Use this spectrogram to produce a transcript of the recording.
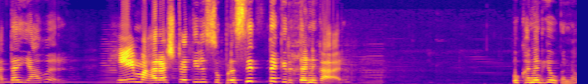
आता यावर हे महाराष्ट्रातील सुप्रसिद्ध कीर्तनकार उखाण्यात घेऊ का ना?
